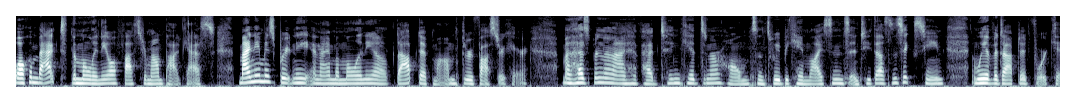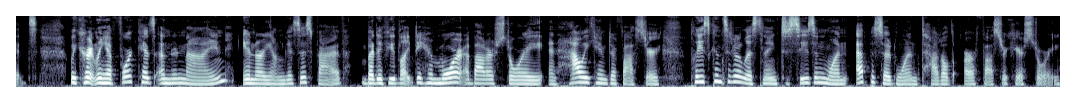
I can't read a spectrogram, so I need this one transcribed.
Welcome back to the Millennial Foster Mom Podcast. My name is Brittany, and I'm a millennial adoptive mom through foster care. My husband and I have had 10 kids in our home since we became licensed in 2016, and we have adopted four kids. We currently have four kids under nine, and our youngest is five. But if you'd like to hear more about our story and how we came to foster, please consider listening to Season 1, Episode 1, titled Our Foster Care Story.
